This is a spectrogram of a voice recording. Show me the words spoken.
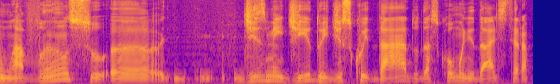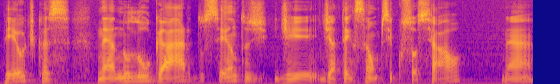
um avanço desmedido e descuidado das comunidades terapêuticas né, no lugar dos centros de, de atenção psicossocial, né?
